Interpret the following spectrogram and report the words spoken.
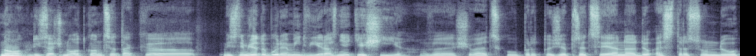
No, když začnu od konce, tak uh, myslím, že to bude mít výrazně těžší ve Švédsku, protože přeci jen do Estersundu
